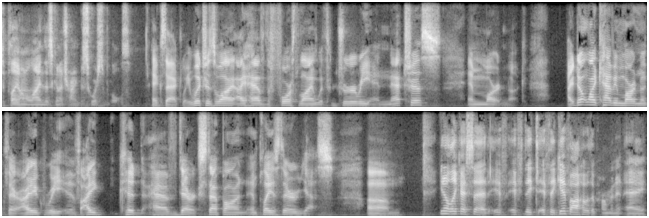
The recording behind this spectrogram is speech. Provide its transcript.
to play on a line that's going to try and score some goals. Exactly, which is why I have the fourth line with Drury and Necas and Martinook. I don't like having Martinook there. I agree. If I could have Derek Stepan in place there, yes. Um, you know, like I said, if if they if they give Aho the permanent A,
